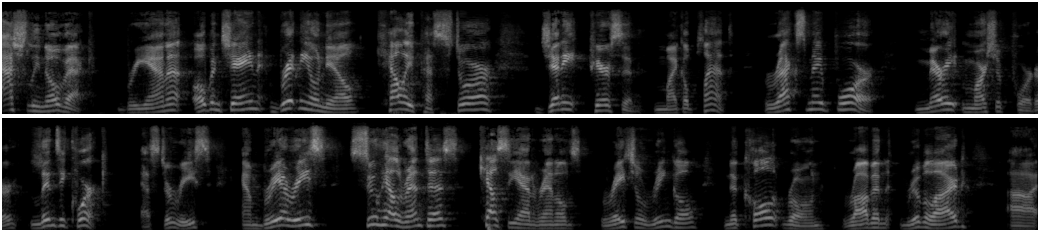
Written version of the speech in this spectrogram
Ashley Novak, Brianna Obenchain, Brittany O'Neill, Kelly Pastor, Jenny Pearson, Michael Plant, Rex Maypour, Mary Marsha Porter, Lindsay Quirk, Esther Reese, Ambria Reese, Suhail Rentas, Kelsey Ann Reynolds, Rachel Ringel, Nicole Roan, Robin Rubillard, uh,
